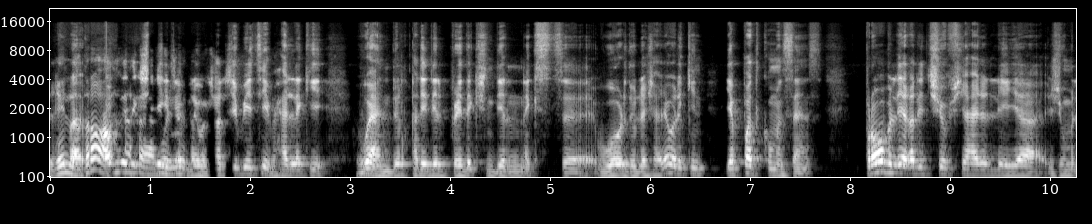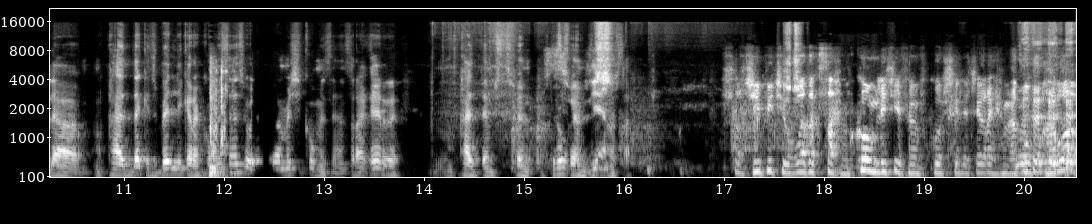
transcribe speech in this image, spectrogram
غير الهضره probably داك الشيء اللي جاب ChatGPT بحال كي هو عنده القضية ديال ال prediction ديال ال next word ولا شي حاجة ولكن y a pas common sense probably غادي تشوف شي حاجة اللي هي جملة مقادة كتبان لك راه common sense ولكن راه ماشي common sense راه غير مقادة مستفهم مستفهم مزيان وصافي ChatGPT هو داك صاحبكم اللي تيفهم في كلشي اللي تيريح معكم في القهوه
